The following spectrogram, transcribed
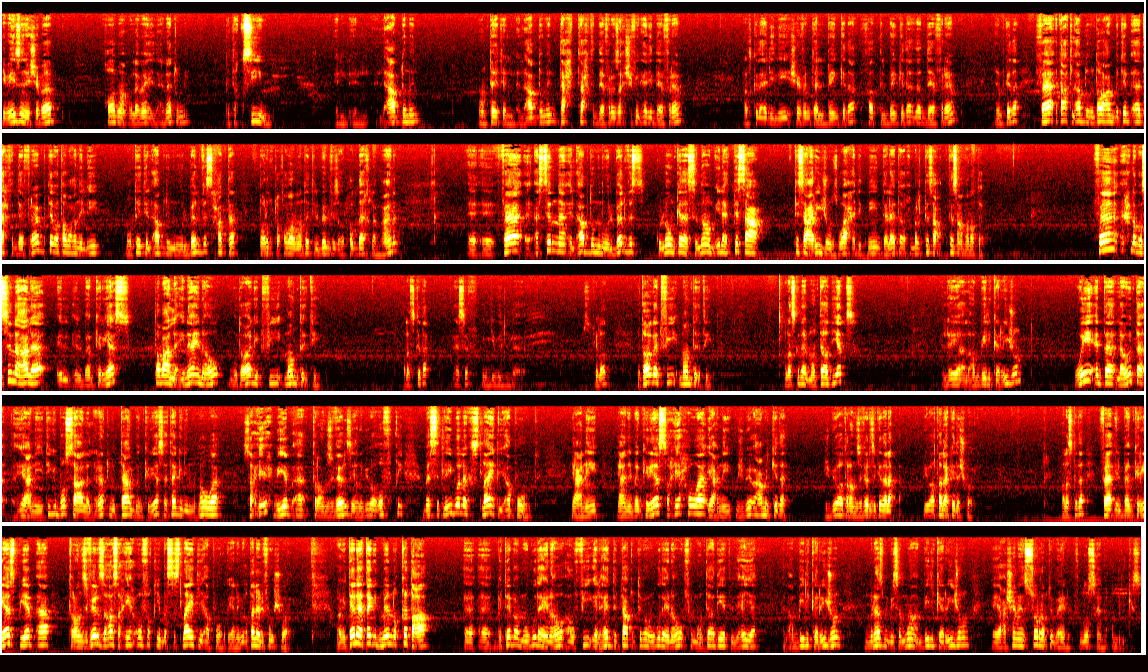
يبقى اذا يا شباب قام علماء ال anatomy بتقسيم ال- ال- ال abdomen منطقة ال- ال abdomen تحت تحت ال diaphragm زي ما إحنا شايفين أدي ال diaphragm. خلاص كده أدي الايه شايف أنت البين كده خط البين كده ده ال diaphragm. تمام كده؟ فتحت ال abdomen طبعا بتبقى تحت ال diaphragm بتبقى طبعا الإيه؟ منطقة ال abdomen وال pelvis حتى برضه تعتبر منطقة ال pelvis أو الحوض داخلة معانا. فقسمنا ال abdomen وال pelvis كلهم كده قسمناهم إلى تسع تسع regions واحد اتنين تلاتة واخد بالك؟ تسع تسع مناطق. فإحنا بصينا على ال- البنكرياس. طبعا لقيناه هنا أهو متواجد في منطقتين. خلاص كده؟ آسف نجيب ال- التفصيلات متواجد في منطقتين. خلاص كده المنطقة ديت اللي هي ال umbilical region وأنت لو أنت يعني تيجي تبص على ال anatomy بتاع البنكرياس هتجد إن هو صحيح بيبقى transverse يعني بيبقى أفقي بس تلاقيه بيقول لك slightly upward يعني إيه؟ يعني البنكرياس صحيح هو يعني مش بيبقى عامل كده. مش بيبقى transverse كده لأ بيبقى طالع كده شوية. خلاص كده؟ فالبنكرياس بيبقى transverse آه صحيح أفقي بس slightly upward يعني بيبقى طالع لفوق شوية. وبالتالي هتجد منه قطعة آه، آه، بتبقى موجودة هنا أهو أو في ال head بتاعته بتبقى موجودة هنا أهو في المنطقة ديت اللي هي ال umbilical region بالمناسبه بيسموها umbilical region عشان السرة بتبقى هنا في النص هنا umbilicus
